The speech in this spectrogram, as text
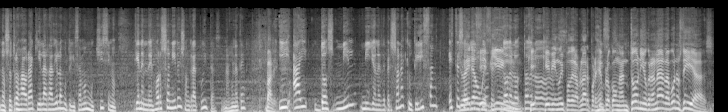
Nosotros ahora aquí en la radio las utilizamos muchísimo. Tienen mejor sonido y son gratuitas, imagínate. Vale. Y hay dos mil millones de personas que utilizan este servicio. Qué bien, qué, bien hoy poder hablar, por ejemplo, con Antonio Granada. Buenos días.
